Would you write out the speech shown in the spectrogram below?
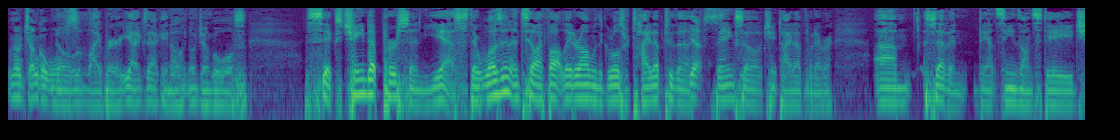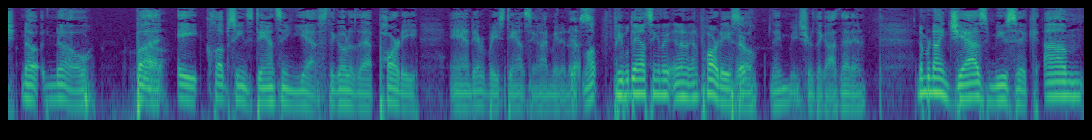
No jungle wolves. no library. Yeah, exactly. No, no jungle wolves. Six chained up person. Yes, there wasn't until I thought later on when the girls were tied up to the Yes. thing. So cha- tied up, whatever. Um, seven dance scenes on stage. No, no. But No. eight club scenes dancing. Yes, they go to that party and everybody's dancing. I made a note. Yes. People dancing in a, in a, in a party, so they made sure they got that in. Number nine, jazz music. Um,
